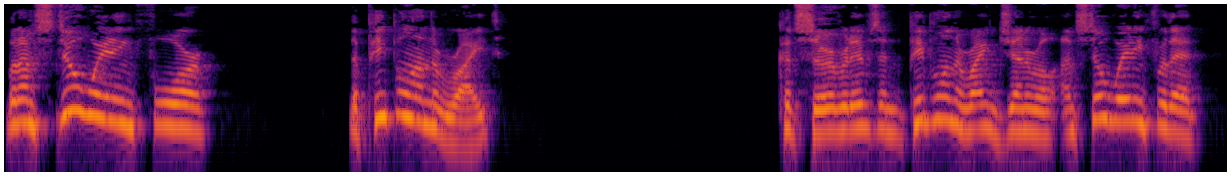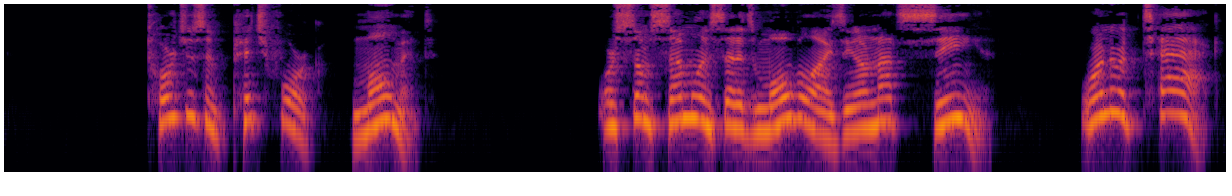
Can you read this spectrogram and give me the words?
But I'm still waiting for the people on the right, conservatives, and people on the right in general. I'm still waiting for that torches and pitchfork moment or some semblance that it's mobilizing. I'm not seeing it. We're under attack.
